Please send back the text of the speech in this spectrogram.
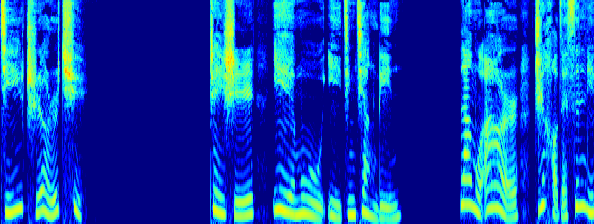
疾驰而去。这时夜幕已经降临，拉姆阿尔只好在森林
